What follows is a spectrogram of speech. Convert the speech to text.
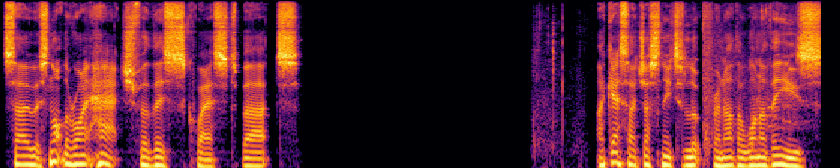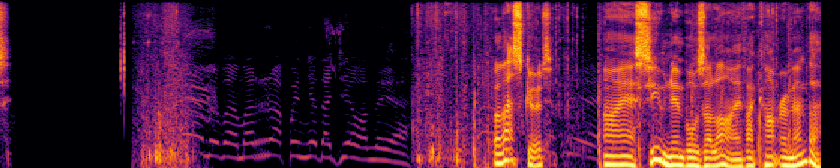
So it's not the right hatch for this quest, but I guess I just need to look for another one of these. Well, that's good. I assume Nimble's alive. I can't remember.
